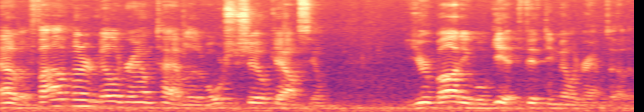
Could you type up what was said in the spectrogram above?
Out of a five hundred milligram tablet of oyster shell calcium, your body will get fifty milligrams out of it.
